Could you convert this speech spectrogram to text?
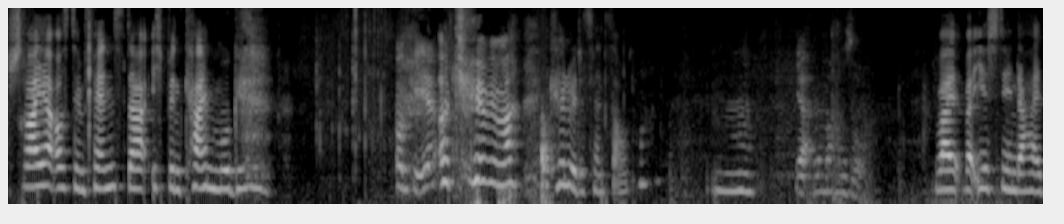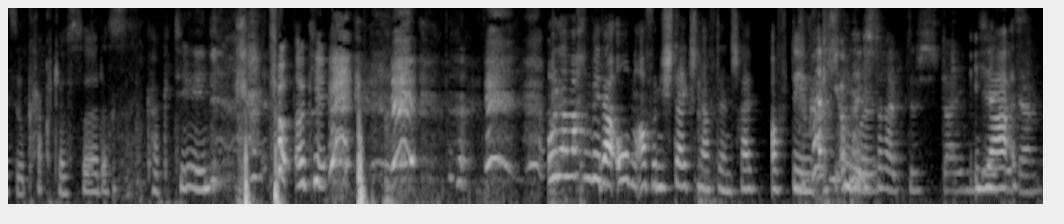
Schreie aus dem Fenster, ich bin kein Muggel. Okay. Okay, wir machen. Können wir das Fenster aufmachen? Ja, wir machen so. Weil bei ihr stehen da halt so Kaktusse. Das Kakteen. okay. Oder machen wir da oben auf und ich steig schnell auf den Schreib auf den Kann ich auf meinen. Schreibtisch steigen? Ja, geht dann.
